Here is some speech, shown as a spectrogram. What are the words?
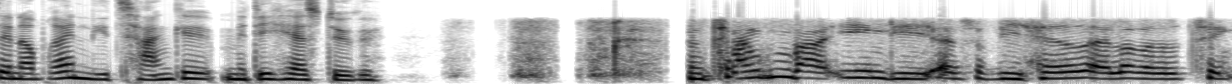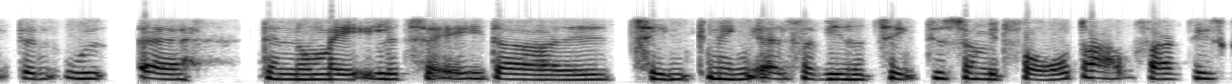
den oprindelige tanke med det her stykke? Men tanken var egentlig, altså vi havde allerede tænkt den ud af den normale teatertænkning. Altså vi havde tænkt det som et foredrag faktisk,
